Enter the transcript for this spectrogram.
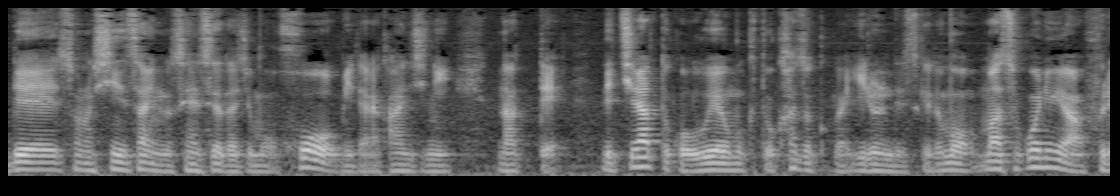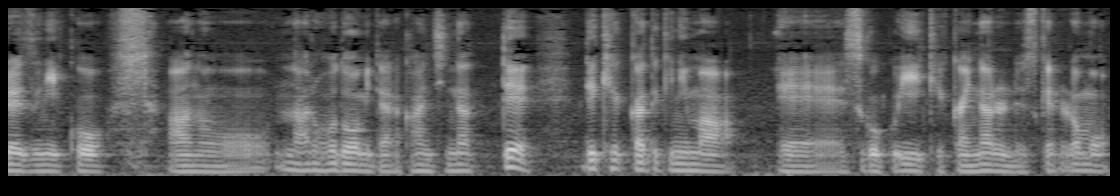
で、その審査員の先生たちも、ほうみたいな感じになって、で、ちらっとこう上を向くと家族がいるんですけども、まあそこには触れずに、こう、あの、なるほど、みたいな感じになって、で、結果的にまあ、えー、すごくいい結果になるんですけれども、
